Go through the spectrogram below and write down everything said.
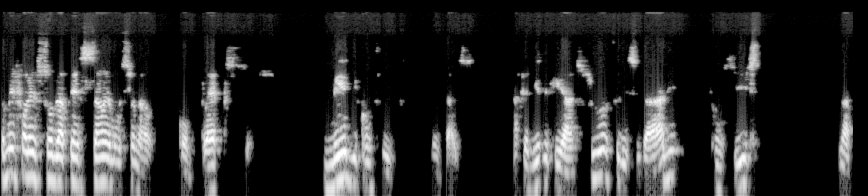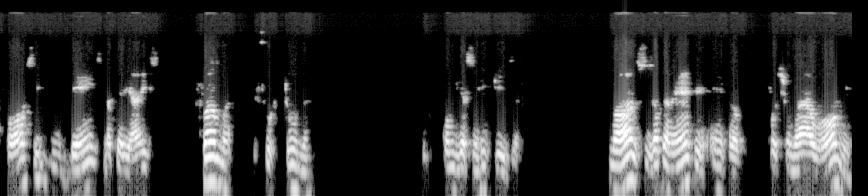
Também falei sobre a tensão emocional, complexo, medo e conflito Acredita que a sua felicidade consiste na posse de bens materiais, fama e fortuna, como diz assim, riqueza. Nós, exatamente, em proporcionar ao homem,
